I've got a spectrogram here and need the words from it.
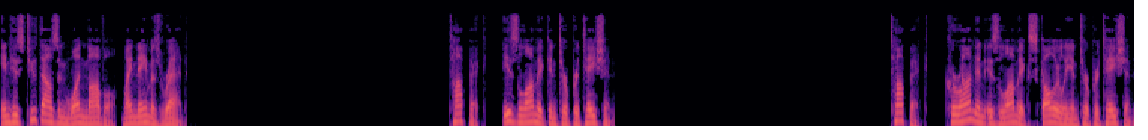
in his 2001 novel, My Name is Red. Islamic interpretation Quran and Islamic scholarly interpretation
